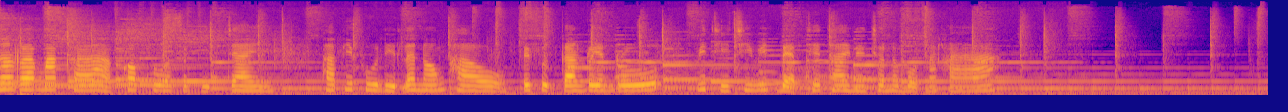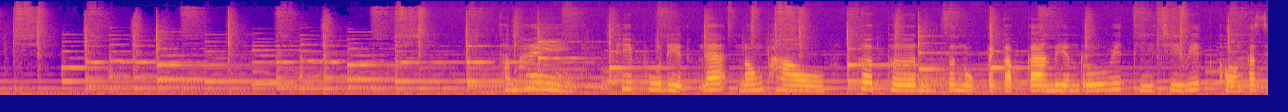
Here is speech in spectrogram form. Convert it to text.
น่ารักมากค่ะ ครอบครัวสกิจใจ พาพี่ภูดิตและน้องเผาไปฝึกการเรียนรู้ วิถีชีวิตแบบไทยในชนบทนะคะทำให้พี่ภูดิตและน้องเผาเพลิดเพลินสนุกไปกับการเรียนรู้วิถีชีวิตของเกษ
